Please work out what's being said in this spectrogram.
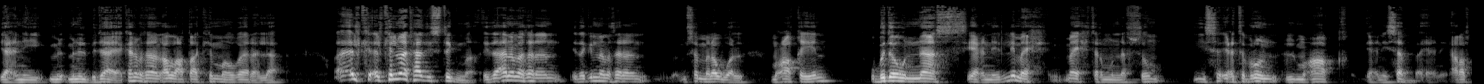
يعني من البداية كان مثلا الله أعطاك همة وغيره لا. الكلمات هذه stigma إذا أنا مثلا إذا قلنا مثلا مسمى الأول معاقين وبدأوا الناس يعني اللي ما ما يحترمون نفسهم يعتبرون المعاق يعني سبة يعني عرفت؟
